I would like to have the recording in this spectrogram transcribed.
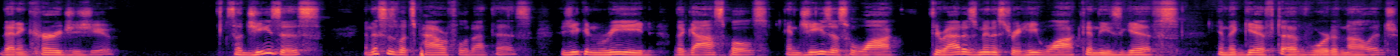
that encourages you. So Jesus, and this is what's powerful about this, is you can read the gospels and Jesus walked throughout his ministry, he walked in these gifts, in the gift of word of knowledge.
